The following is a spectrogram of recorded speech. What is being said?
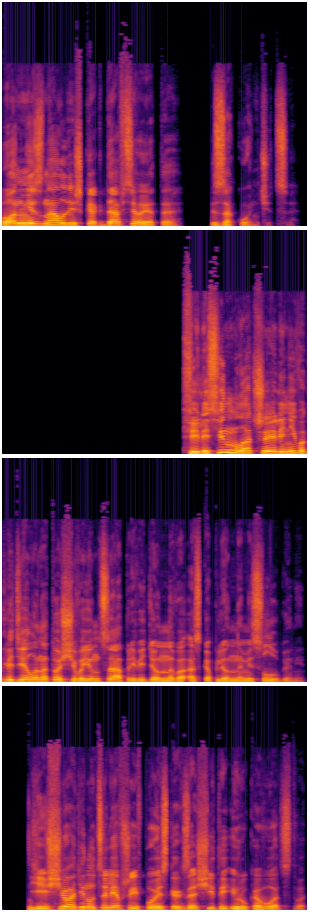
Он не знал лишь, когда все это закончится. Фелисин-младшая лениво глядела на тощего юнца, приведенного оскопленными слугами. Еще один уцелевший в поисках защиты и руководства,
